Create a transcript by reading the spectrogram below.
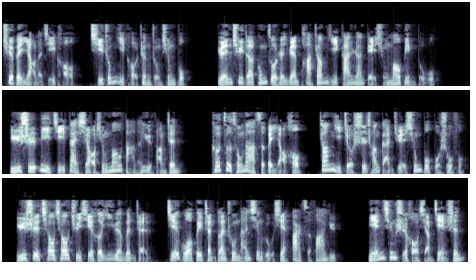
却被咬了几口，其中一口正中胸部。园区的工作人员怕张毅感染给熊猫病毒，于是立即带小熊猫打了预防针。可自从那次被咬后，张毅就时常感觉胸部不舒服，于是悄悄去协和医院问诊。结果被诊断出男性乳腺二次发育。年轻时候想健身，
